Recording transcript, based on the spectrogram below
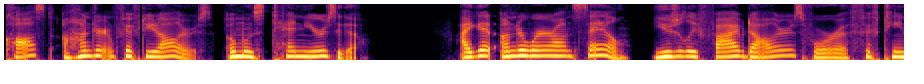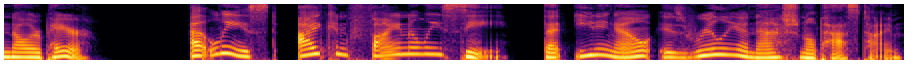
cost $150, almost 10 years ago. I get underwear on sale, usually $5 for a $15 pair. At least I can finally see that eating out is really a national pastime.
